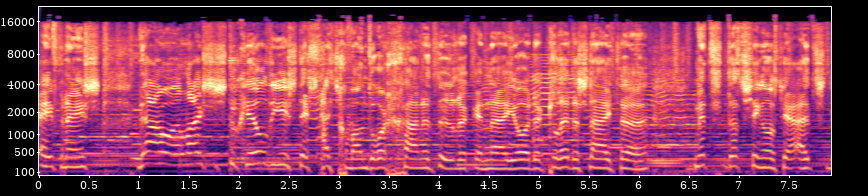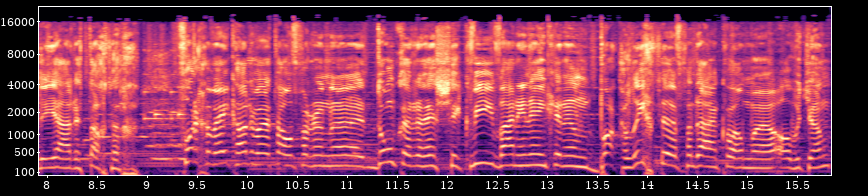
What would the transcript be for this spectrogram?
eveneens. De oude License to Kill die is destijds gewoon doorgegaan natuurlijk. En je hoorde Gladys met dat singeltje uit de jaren 80. Vorige week hadden we het over een donker circuit... waar in één keer een bak licht vandaan kwam, Albert-Jan.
